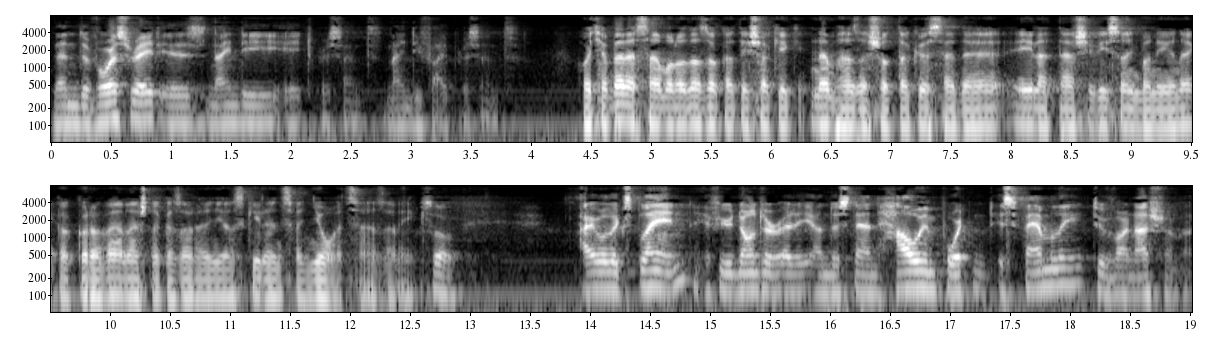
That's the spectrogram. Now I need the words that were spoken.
then divorce rate is 98%, 95%. Hogyha beleszámolod azokat is, akik nem házasodtak össze, de élettársi viszonyban élnek, akkor a vállásnak az aránya az 98 százalék. So, I will explain, if you don't already understand, how important is family to Varnashrama.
